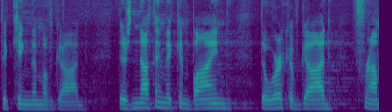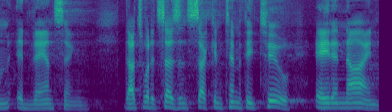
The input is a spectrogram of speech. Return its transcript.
the kingdom of God. There's nothing that can bind the work of God from advancing. That's what it says in 2 Timothy 2 8 and 9.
